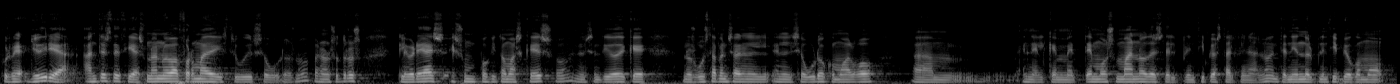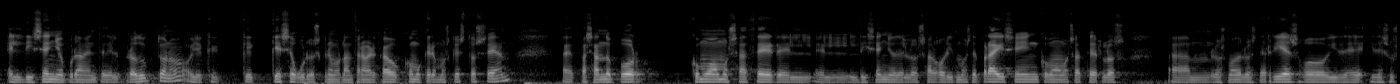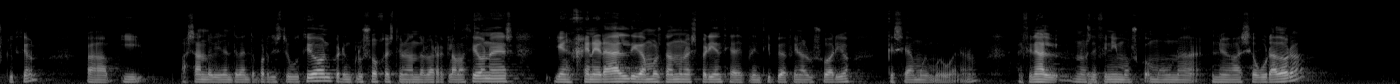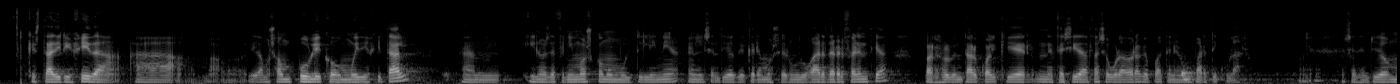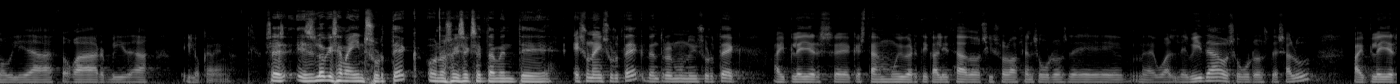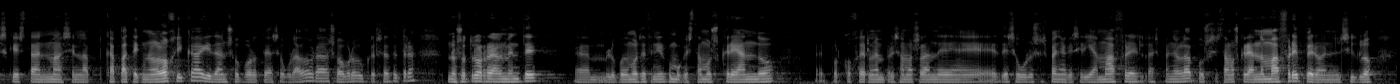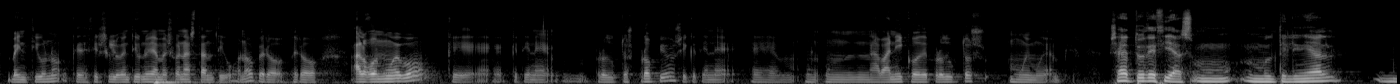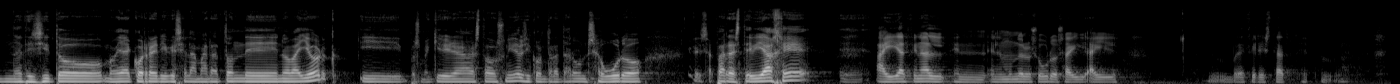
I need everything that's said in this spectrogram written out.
Pues mira, yo diría, antes decías, una nueva forma de distribuir seguros. ¿no? Para nosotros, Cleverea es, es, un poquito más que eso, en el sentido de que nos gusta pensar en el, en el seguro como algo en el que metemos mano desde el principio hasta el final, ¿no? entendiendo el principio como el diseño puramente del producto, ¿no? oye, ¿qué, seguros queremos lanzar al mercado, cómo queremos que estos sean, eh, pasando por cómo vamos a hacer el, diseño de los algoritmos de pricing, cómo vamos a hacer los, los modelos de riesgo y de, y de suscripción. Ah, y pasando evidentemente por distribución, pero incluso gestionando las reclamaciones y en general, digamos, dando una experiencia de principio a final usuario que sea muy, muy buena. Al final nos definimos como una nueva aseguradora que está dirigida a, digamos, a un público muy digital em, y nos definimos como multilínea en el sentido de que queremos ser un lugar de referencia para solventar cualquier necesidad aseguradora que pueda tener un particular. Ese sentido, movilidad, hogar, vida y lo que venga. O sea, ¿es lo que se llama Insurtech o no sois exactamente...? Es una Insurtech. Dentro del mundo Insurtech hay players eh, que están muy verticalizados y solo hacen seguros de, me da igual, de vida o seguros de salud. Hay players que están más en la capa tecnológica y dan soporte a aseguradoras o a brokers, etc. Nosotros realmente em, lo podemos definir como que estamos creando por coger la empresa más grande de seguros de España, que sería Mafre, la española, pues estamos creando Mafre, pero en el siglo XXI, que decir siglo XXI ya me suena hasta antiguo, ¿no? Pero, pero algo nuevo que, que tiene productos propios y que tiene eh, un, abanico de productos muy, muy amplio. O sea, tú decías, multilineal, necesito, me voy a correr, yo que sé, la maratón de Nueva York y pues me quiero ir a Estados Unidos y contratar un seguro para este viaje ahí al final, en, el mundo de los seguros, hay, hay voy a decir, está,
